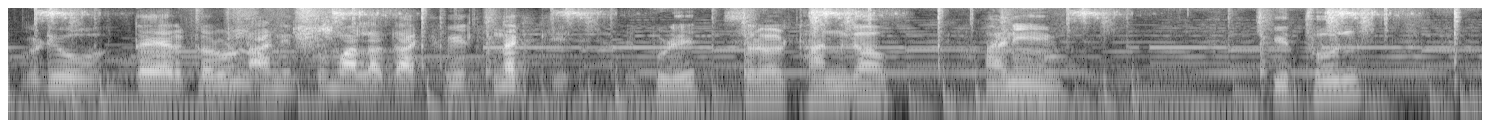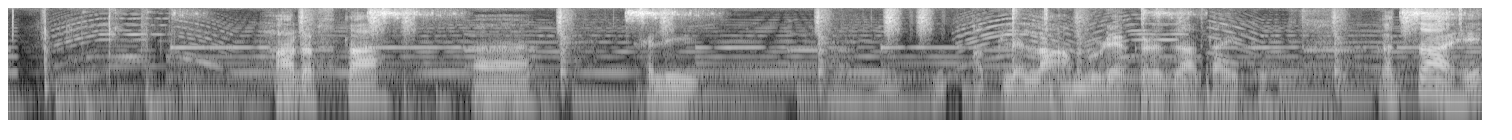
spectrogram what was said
व्हिडिओ तयार करून आणि तुम्हाला दाखवेल नक्की. पुढे सरळ ठाणगाव आणि इथून हा रस्ता खाली आपल्याला आंबुड्याकडे जाता येतो. कच्चा आहे.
